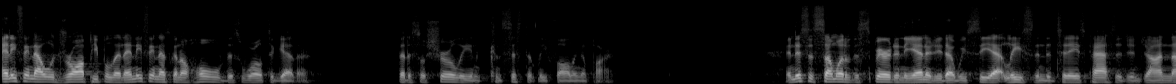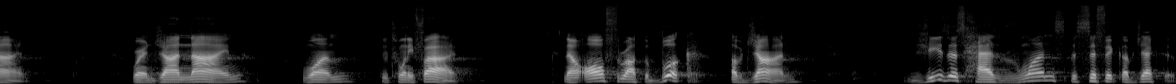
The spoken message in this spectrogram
anything that will draw people in, anything that's going to hold this world together that is so surely and consistently falling apart. And this is somewhat of the spirit and the energy that we see, at least in the, today's passage in John 9, where in John 9, 1 through 25. Now, all throughout the book of John, Jesus has one specific objective.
